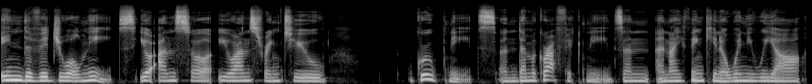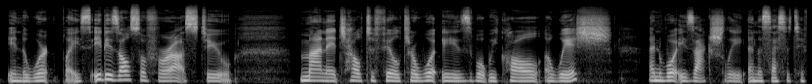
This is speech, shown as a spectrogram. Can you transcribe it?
individual needs. You're answer you're answering to group needs and demographic needs, and and I think you know when we are in the workplace, it is also for us to manage how to filter what is what we call a wish and what is actually a necessity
